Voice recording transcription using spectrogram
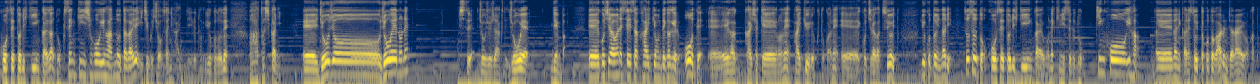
公正取引委員会が独占禁止法違反の疑いで一部調査に入っているということで、ああ、確かに、えー、上場、上映のね、失礼、上場じゃなくて上映現場。えー、こちらはね、制作配給を出かける大手、えー、映画会社系のね、配給力とかね、えー、こちらが強いということになり、そうすると公正取引委員会もね、気にする独禁法違反、えー、何かね、そういったことがあるんじゃないのかと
